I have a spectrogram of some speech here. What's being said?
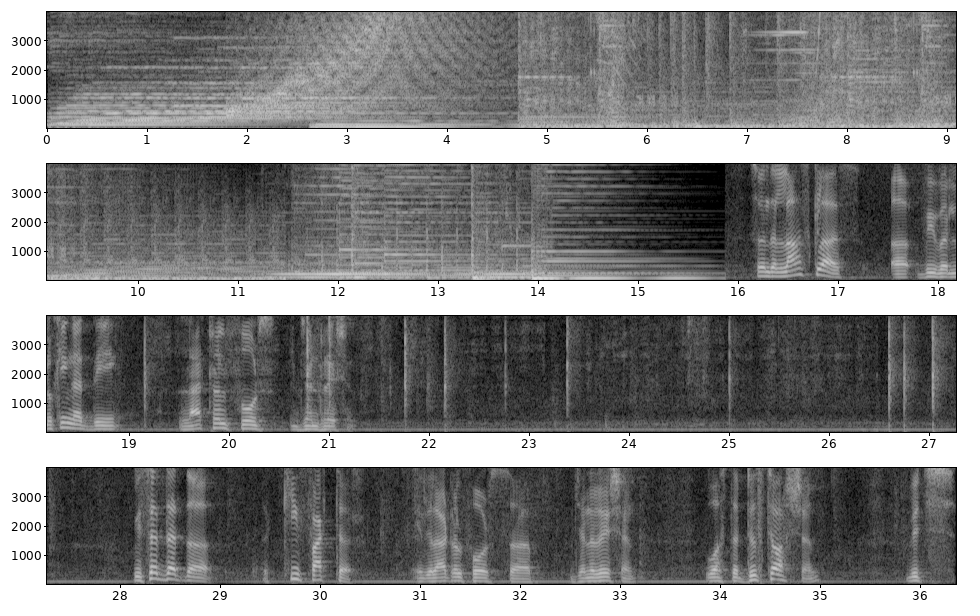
So in the last class, uh, we were looking at the lateral force generation. We said that the, the key factor in the lateral force uh, generation was the distortion, which,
